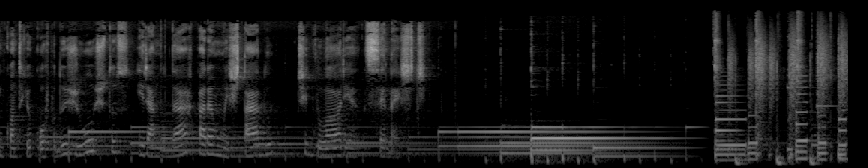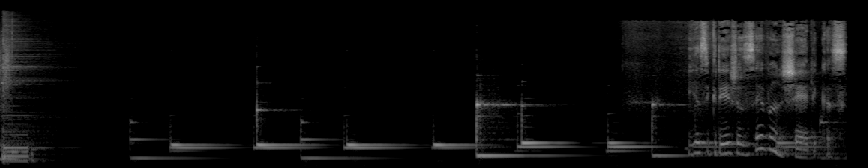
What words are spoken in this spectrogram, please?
enquanto que o corpo dos justos irá mudar para um estado de glória celeste. Igrejas evangélicas.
